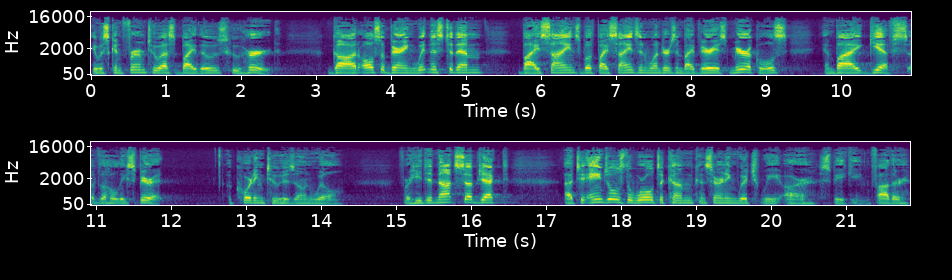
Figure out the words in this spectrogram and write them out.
it was confirmed to us by those who heard. God also bearing witness to them by signs, both by signs and wonders, and by various miracles, and by gifts of the Holy Spirit, according to his own will. For he did not subject uh, to angels the world to come concerning which we are speaking. Father,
